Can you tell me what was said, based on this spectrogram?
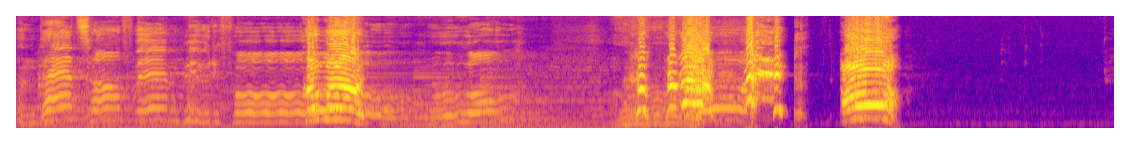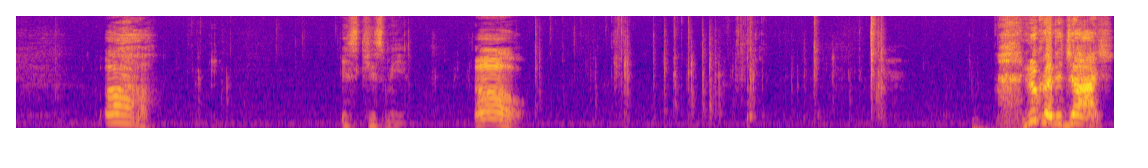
and that's something beautiful. Come on! oh! Oh! Excuse me. Oh. Look at the Josh.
